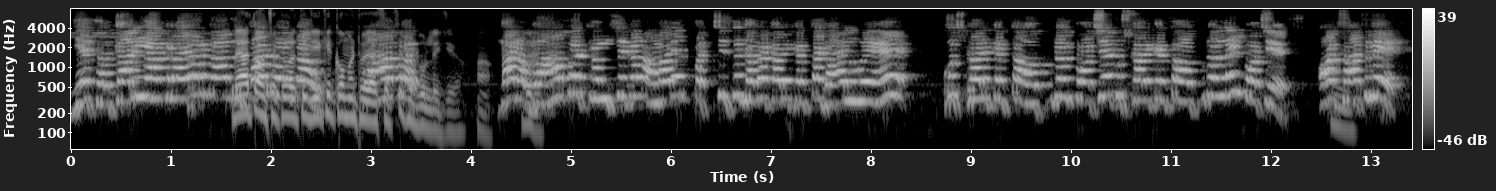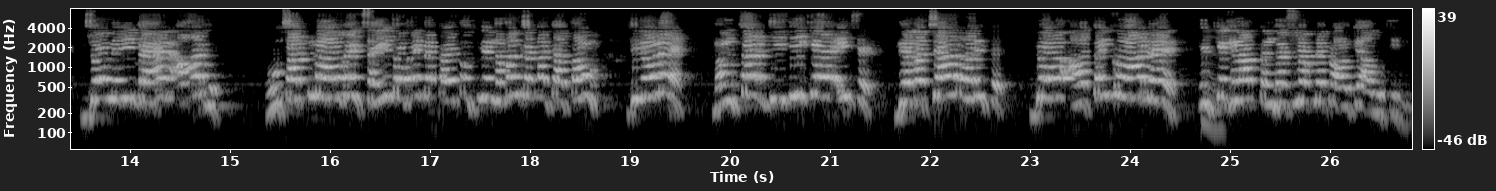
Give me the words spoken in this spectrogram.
ये सरकारी आंकड़ा है और मैं आता हूँ चक्रवर्ती जी के कमेंट हो जाए सबसे पहले बोल लीजिए। हाँ ना ना वहाँ पर कम से कम हमारे 25 से ज़्यादा कार्यकर्ता घायल हुए हैं। कुछ कार्यकर्ता हॉस्पिटल पहुँचे कुछ कार्यकर्ता हॉस्पिटल नहीं पहुँचे। और हम्म। साथ में जो मेरी बहन आज हुतात्मा हो गई शहीद हो गई मैं पहले तो उसके नमन करना चाहता हूँ जिन्होंने ममता दीदी के इस व्यवचार और इस जो आतंकवाद है इसके खिलाफ संघर्ष में अपने प्राण की आहुति दी।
